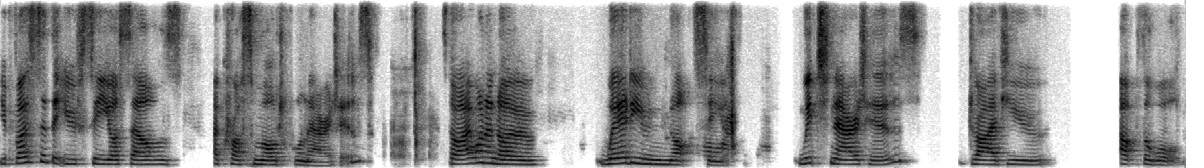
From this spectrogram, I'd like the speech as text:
You've both said that you see yourselves across multiple narratives. So I want to know where do you not see yourself? Which narratives drive you up the wall?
